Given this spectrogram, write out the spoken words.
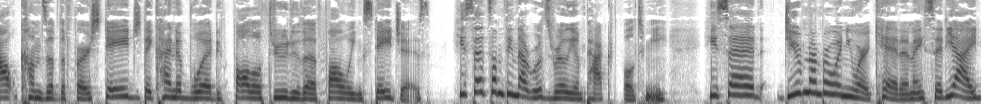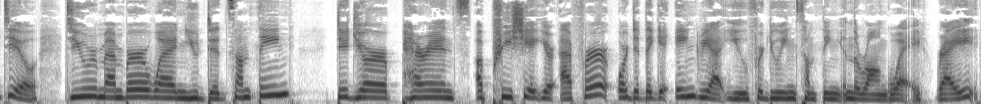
outcomes of the first stage, they kind of would follow through to the following stages. He said something that was really impactful to me. He said, Do you remember when you were a kid? And I said, Yeah, I do. Do you remember when you did something? Did your parents appreciate your effort or did they get angry at you for doing something in the wrong way? Right.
